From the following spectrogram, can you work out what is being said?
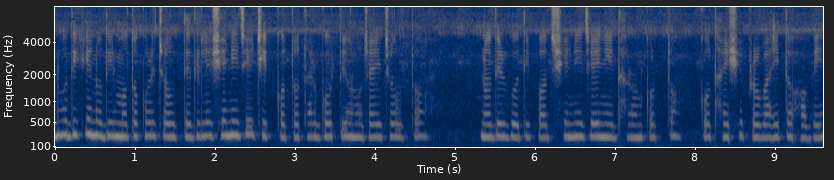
নদীকে নদীর মতো করে চলতে দিলে সে নিজেই ঠিক করতো, তার গতি অনুযায়ী চলতো। নদীর গতিপথ সে নিজেই নির্ধারণ করত, কোথায় সে প্রবাহিত হবে,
